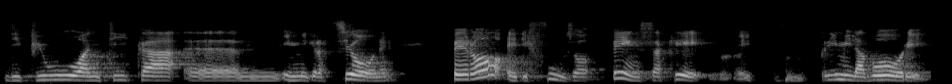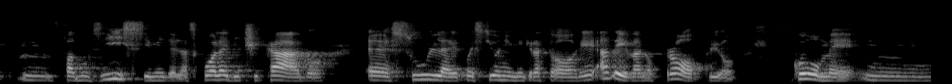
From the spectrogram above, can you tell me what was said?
di più antica eh, immigrazione, però è diffuso. Pensa che i primi lavori mh, famosissimi della scuola di Chicago eh, sulle questioni migratorie avevano proprio come mh,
